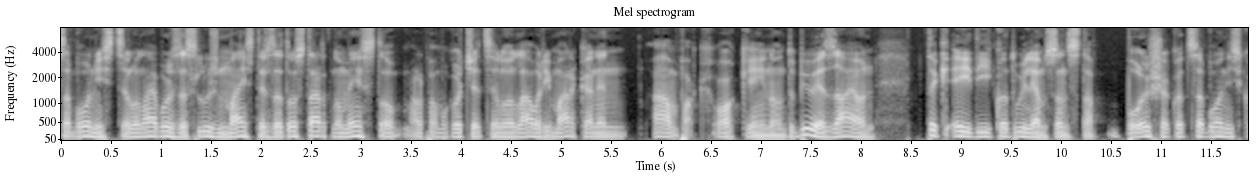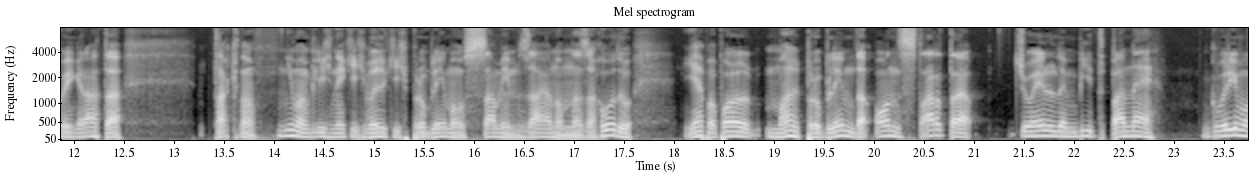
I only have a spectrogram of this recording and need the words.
Sabonis celo najbolj zaslužen majster za to startno mesto, ali pa mogoče celo Lauri Markanen, ampak ok, no, dobil je Zion, tako AD kot Williamson sta boljša kot Sabonis, ko igrata. Tako no, nimam glih nekih velikih problemov s samim Zionom na zahodu, je pa pol mal problem, da on starta, Joel Embiid pa ne. Govorimo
